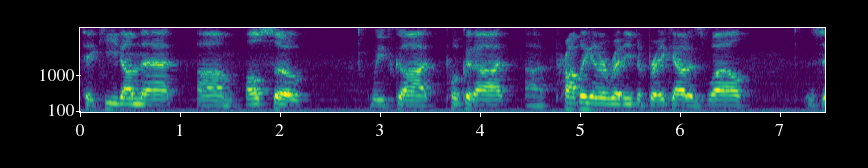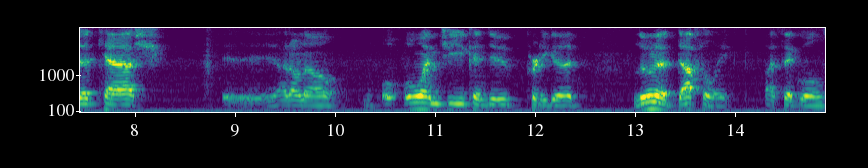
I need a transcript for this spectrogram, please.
take heed on that. Um, also, we've got Polkadot uh, probably going to ready to break out as well. Zcash, eh, I don't know. O- OMG can do pretty good. Luna definitely, I think, will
